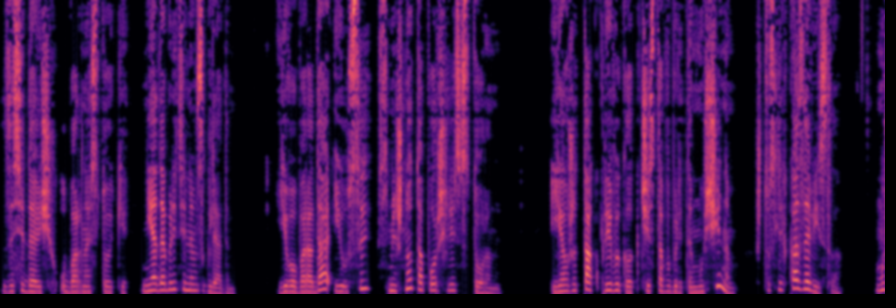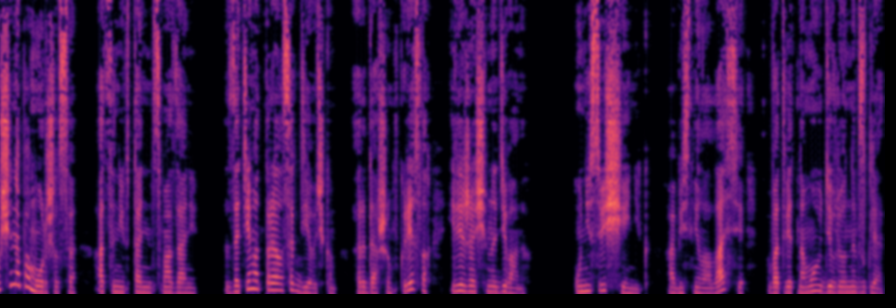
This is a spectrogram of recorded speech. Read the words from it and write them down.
заседающих у барной стойки, неодобрительным взглядом. Его борода и усы смешно топорщились в стороны. Я уже так привыкла к чисто выбритым мужчинам, что слегка зависла. Мужчина поморщился, оценив танец Мазани, затем отправился к девочкам, рыдавшим в креслах и лежащим на диванах. «У не священник», — объяснила Ласси в ответ на мой удивленный взгляд.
